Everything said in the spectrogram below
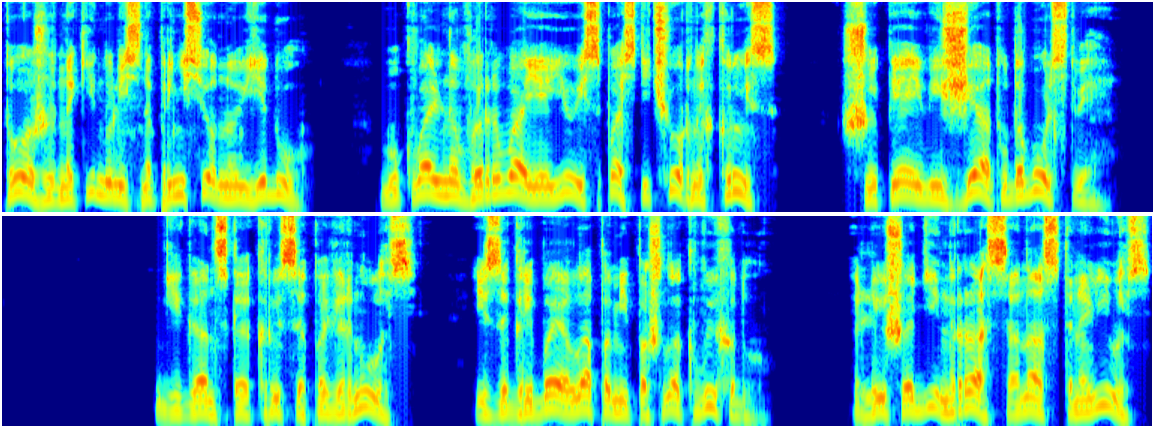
тоже накинулись на принесенную еду, буквально вырывая ее из пасти черных крыс шипя и визжа от удовольствия. Гигантская крыса повернулась и, загребая лапами, пошла к выходу. Лишь один раз она остановилась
